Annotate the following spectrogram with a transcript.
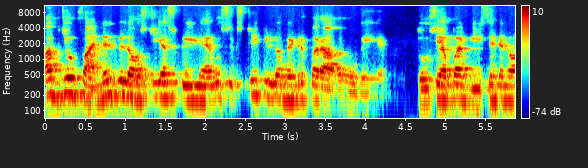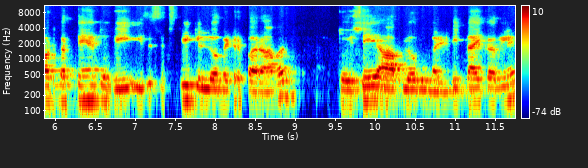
अब जो फाइनल वेलोसिटी या स्पीड है, वो 60 किलोमीटर पर आवर हो गई है। तो उसे अपन v से डिनोट करते हैं तो v is 60 kilometre per hour तो इसे आप लोग मल्टीप्लाई कर लें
